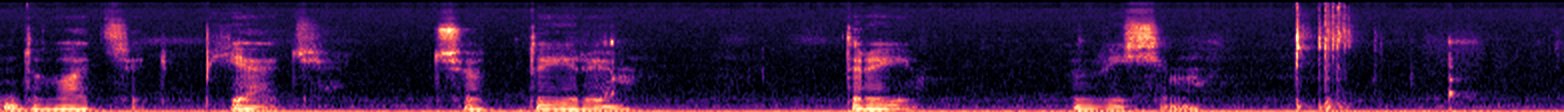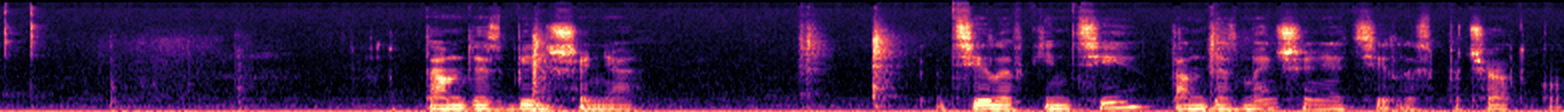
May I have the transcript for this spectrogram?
25, 4, 3, 8. Там, де збільшення ціле в кінці, там, де зменшення ціле спочатку.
